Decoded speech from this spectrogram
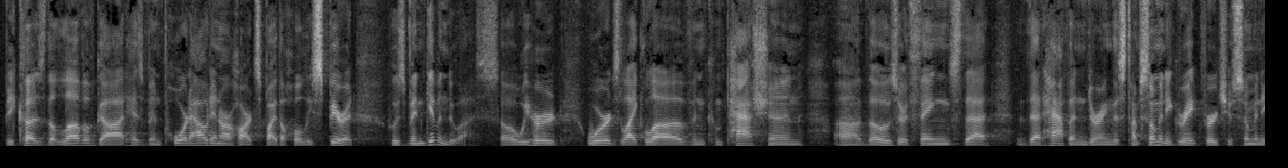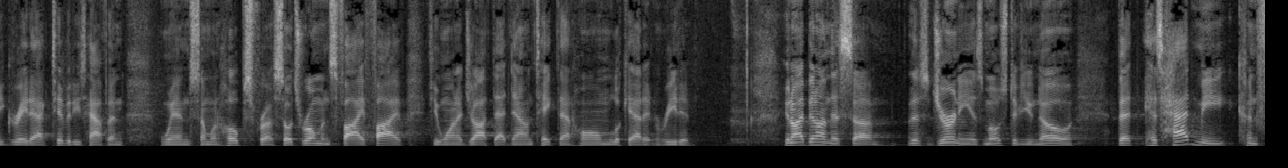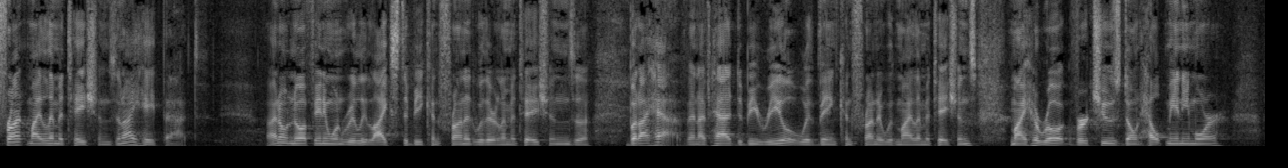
because the love of God has been poured out in our hearts by the Holy Spirit who's been given to us. So we heard words like love and compassion. Uh, those are things that that happen during this time. So many great virtues, so many great activities happen when someone hopes for us. So it's Romans 5 5. If you want to jot that down, take that home, look at it, and read it. You know, I've been on this, um, this journey, as most of you know, that has had me confront my limitations, and I hate that. I don't know if anyone really likes to be confronted with their limitations, uh, but I have, and I've had to be real with being confronted with my limitations. My heroic virtues don't help me anymore.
